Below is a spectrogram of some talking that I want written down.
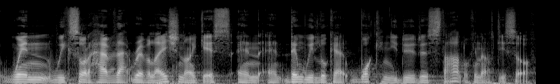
when we sort of have that revelation, I guess, and, and then we look at what can you do to start looking after yourself.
